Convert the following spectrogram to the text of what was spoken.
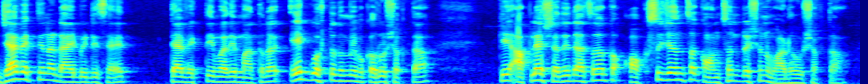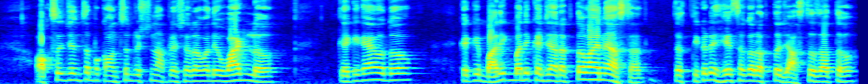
ज्या व्यक्तींना डायबिटीस आहेत त्या व्यक्तीमध्ये मात्र एक गोष्ट तुम्ही करू शकता की आपल्या शरीराचं ऑक्सिजनचं कॉन्सन्ट्रेशन वाढवू शकता. ऑक्सिजनचं कॉन्सन्ट्रेशन आपल्या शरीरामध्ये वाढलं काय की काय होतं? काय की बारीक बारीक ज्या रक्तवाहिन्या असतात तर तिकडे हे सगळं रक्त जास्त जातं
